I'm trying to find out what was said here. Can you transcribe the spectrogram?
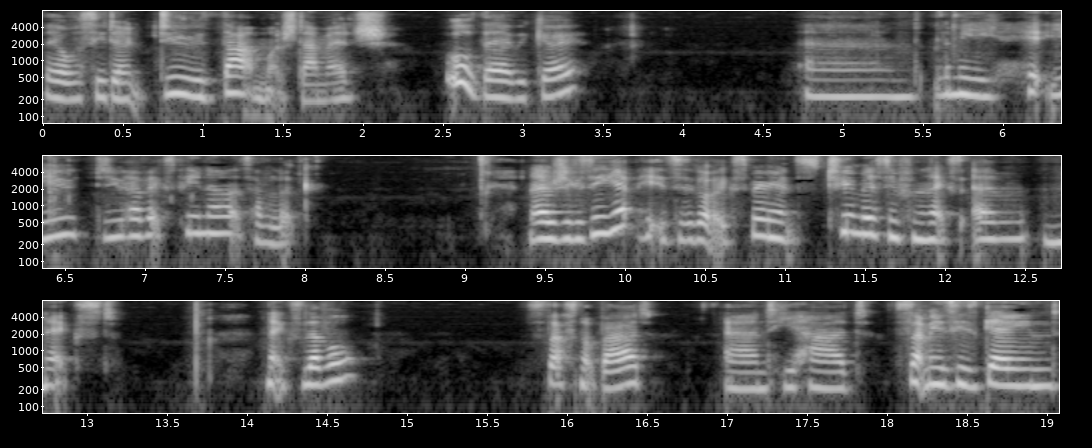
They obviously don't do that much damage. Oh, there we go. And let me hit you. Do you have XP now? Let's have a look. Now, as you can see, yep, he's got experience two missing from the next um, next next level. So that's not bad. And he had so that means he's gained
